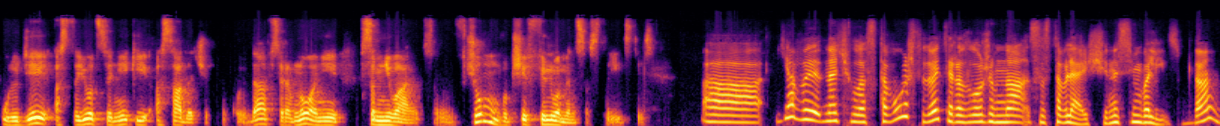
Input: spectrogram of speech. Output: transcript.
у людей остается некий осадочек такой, да, все равно они сомневаются. В чем вообще феномен состоит здесь? А, Я бы начала с того, что давайте разложим на составляющие, на символизм. Да?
